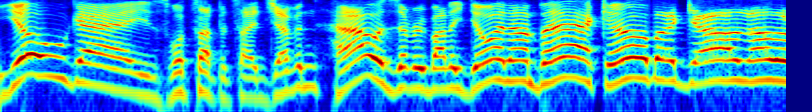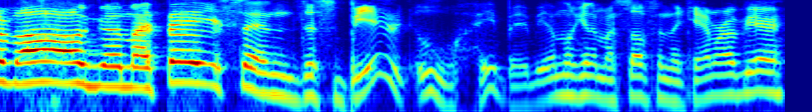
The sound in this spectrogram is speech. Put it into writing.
Yo guys, what's up? It's Jevin. How is everybody doing? I'm back. Oh my god, another vlog on my face and this beard. Ooh, hey baby, I'm looking at myself in the camera up here.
